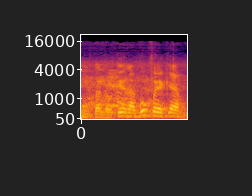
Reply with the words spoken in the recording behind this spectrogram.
Ừ, đầu tiên là buffet kèm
